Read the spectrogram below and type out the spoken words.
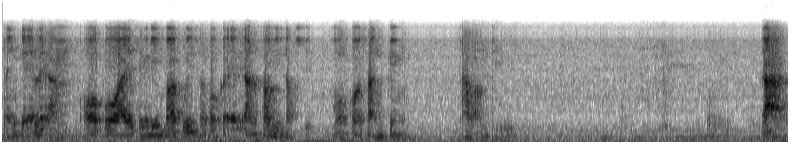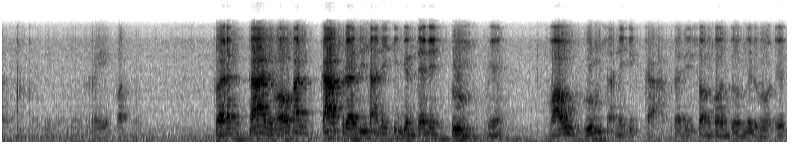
sanging keelean apa wae sing nimpa kuwi sangka keelean fa min nafsi. Mongko saking awam dhewe Kang repot. Bareng ka mau kan ka berarti saat ini genteni hum ya. Mau hum saat ini ka berarti songkon domir waib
